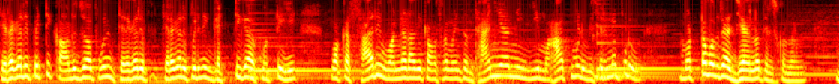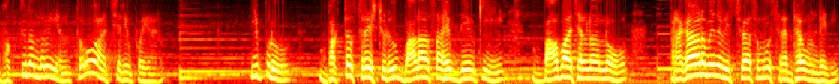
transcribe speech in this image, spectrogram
తిరగలి పెట్టి కాలు జాపుకుని తిరగలి తిరగలి పెడిని గట్టిగా కొట్టి ఒకసారి వండడానికి అవసరమైన ధాన్యాన్ని ఈ మహాత్ముడు విసిరినప్పుడు మొట్టమొదటి అధ్యాయంలో తెలుసుకుందాం. భక్తులందరూ ఎంతో ఆశ్చర్యపోయారు. ఇప్పుడు భక్త శ్రేష్ఠుడు బాలాసాహెబ్ దేవ్కి బాబా చరణాల్లో ప్రగాఢమైన విశ్వాసము శ్రద్ధ ఉండేది.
